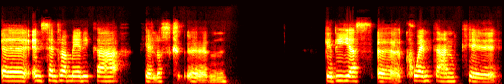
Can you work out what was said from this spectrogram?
eh, en Centroamérica, que los em, guerrillas eh, cuentan que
